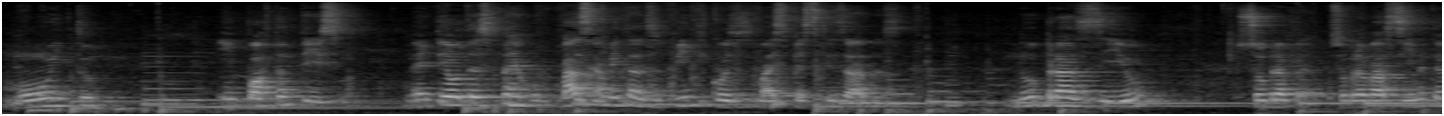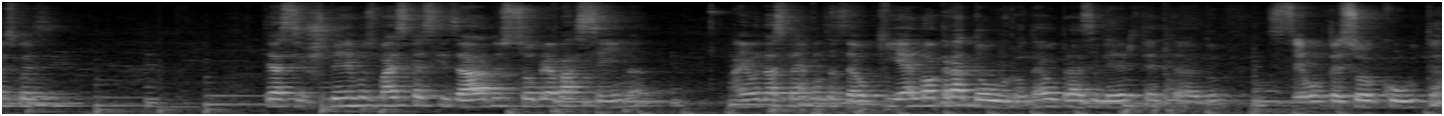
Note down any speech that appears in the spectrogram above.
Muito importantíssima. E tem outras perguntas, basicamente as 20 coisas mais pesquisadas no Brasil sobre a, sobre a vacina, tem as coisas tem assim, os termos mais pesquisados sobre a vacina. Aí uma das perguntas é o que é logradouro, né? O brasileiro tentando ser uma pessoa culta,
